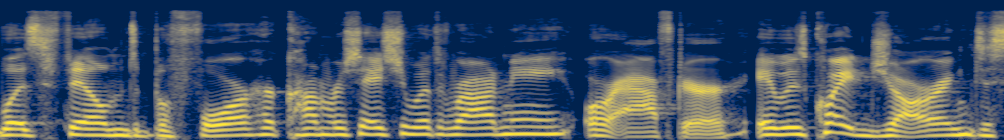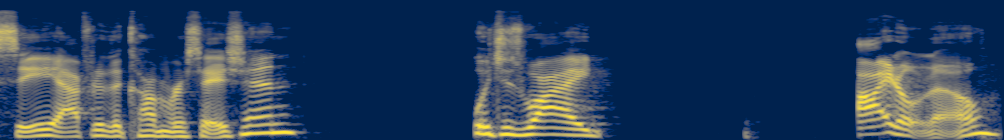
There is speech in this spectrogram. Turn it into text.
was filmed before her conversation with Rodney or after. It was quite jarring to see after the conversation, which is why I don't know.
